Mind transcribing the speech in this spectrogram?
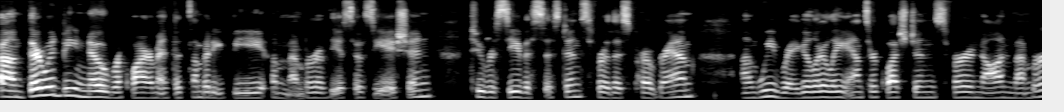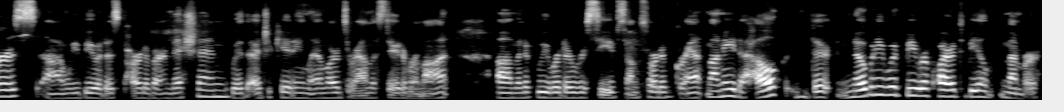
Um, there would be no requirement that somebody be a member of the association to receive assistance for this program. Um, we regularly answer questions for non-members. Uh, we view it as part of our mission with educating landlords around the state of Vermont. Um, and if we were to receive some sort of grant money to help, there, nobody would be required to be a member.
